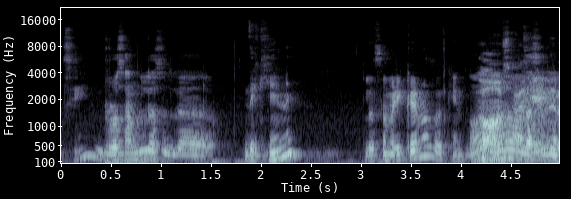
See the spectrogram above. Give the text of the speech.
Sí, rozando las, la... ¿De quiénes? ¿Los americanos o quién? No, No, no, o no, sea, en las general,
